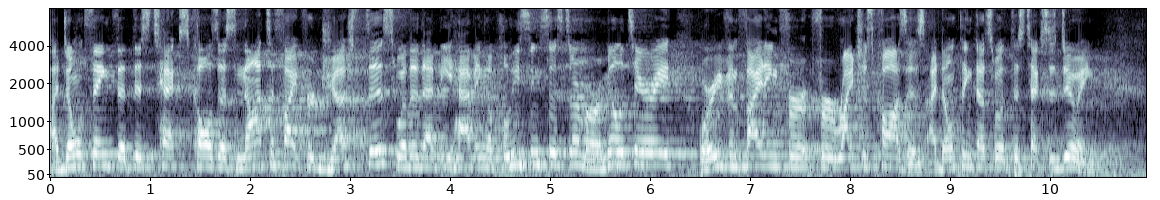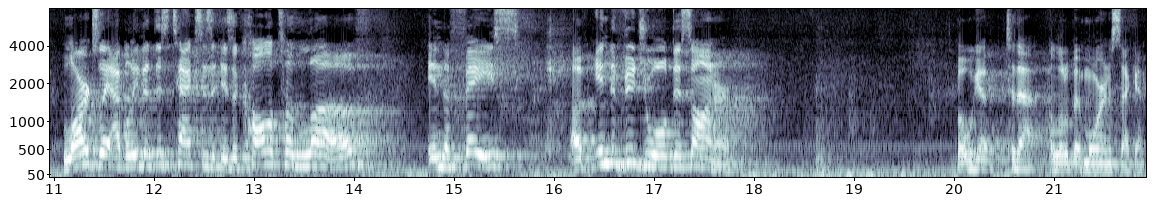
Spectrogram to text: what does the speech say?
I don't think that this text calls us not to fight for justice, whether that be having a policing system or a military or even fighting for, for righteous causes. I don't think that's what this text is doing. Largely, I believe that this text is, is a call to love in the face of individual dishonor. But we'll get to that a little bit more in a second.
